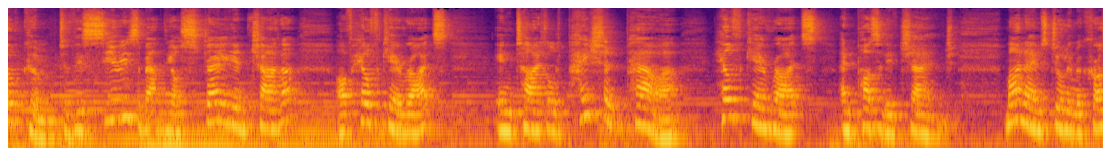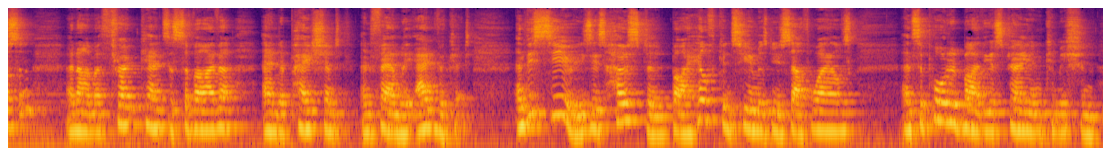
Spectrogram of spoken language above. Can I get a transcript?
welcome to this series about the Australian Charter of Healthcare Rights entitled Patient Power, Healthcare Rights and Positive Change. My name's Julie McCrossan and I'm a throat cancer survivor and a patient and family advocate. And this series is hosted by Health Consumers New South Wales and supported by the Australian Commission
